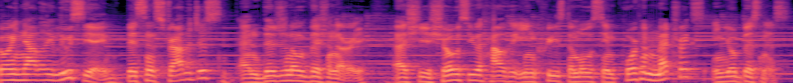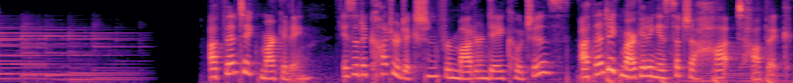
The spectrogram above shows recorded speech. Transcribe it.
Join Natalie Lussier, business strategist and digital visionary, as she shows you how to increase the most important metrics in your business. Authentic marketing. Is it a contradiction for modern day coaches? Authentic marketing is such a hot topic.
